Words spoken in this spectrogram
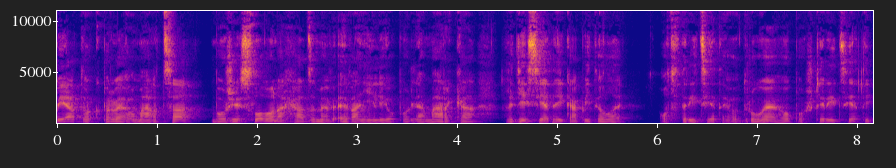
piatok 1. marca Božie slovo nachádzame v Evaníliu podľa Marka v 10. kapitole od 32. po 45.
